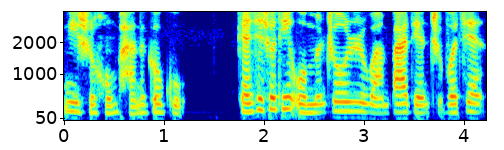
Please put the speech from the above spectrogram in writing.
逆势红盘的个股。感谢收听，我们周日晚八点直播见。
